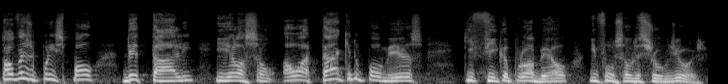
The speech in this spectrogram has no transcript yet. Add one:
talvez o principal detalhe em relação ao ataque do Palmeiras que fica para o Abel em função desse jogo de hoje.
